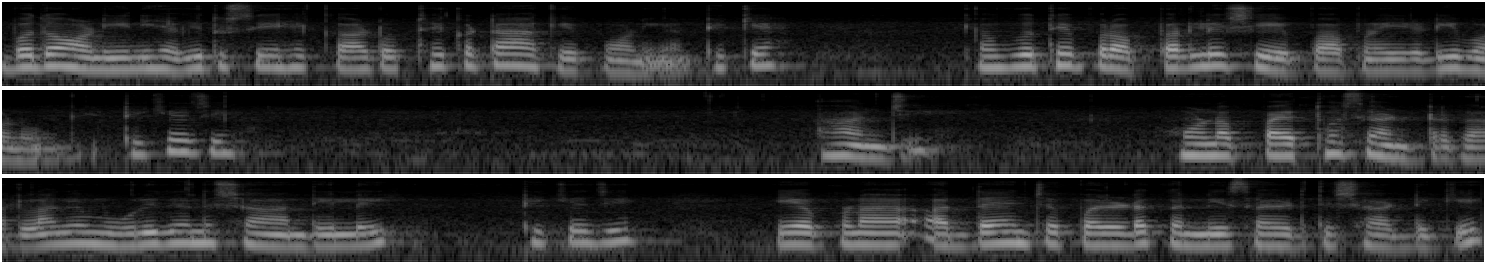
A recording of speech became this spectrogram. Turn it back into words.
ਵਧਾਉਣੀ ਨਹੀਂ ਹੈਗੀ, ਤੁਸੀਂ ਇਹ ਕਾਟ ਉੱਥੇ ਘਟਾ ਕੇ ਪਾਉਣੀ ਆ, ਠੀਕ ਹੈ? ਕਿਉਂਕਿ ਉੱਥੇ ਪ੍ਰੋਪਰਲੀ ਸ਼ੇਪ ਆਪਣੀ ਜਿਹੜੀ ਬਣੂਗੀ, ਠੀਕ ਹੈ ਜੀ? ਹਾਂਜੀ। ਹੁਣ ਆਪਾਂ ਇੱਥੋਂ ਸੈਂਟਰ ਕਰ ਲਾਂਗੇ ਮੂਰੀ ਦੇ ਨਿਸ਼ਾਨ ਦੇ ਲਈ, ਠੀਕ ਹੈ ਜੀ? ਇਹ ਆਪਣਾ ਅੱਧਾ ਇੰਚ ਆਪਾਂ ਜਿਹੜਾ ਕੰਨੀ ਸਾਈਡ ਤੇ ਛੱਡ ਕੇ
